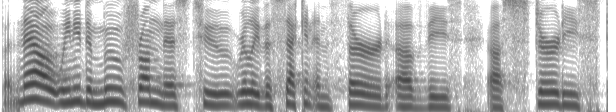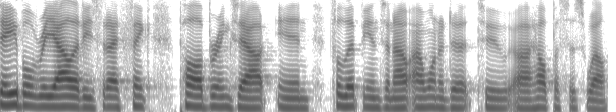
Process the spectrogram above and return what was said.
But now we need to move from this to really the second and third of these uh, sturdy, stable realities that I think Paul brings out in Philippians, and I, I wanted to, to uh, help us as well.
